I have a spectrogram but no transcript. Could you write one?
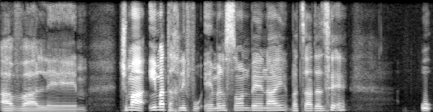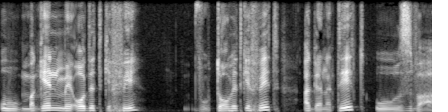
אבל תשמע, אם התחליף הוא אמרסון בעיניי בצד הזה, הוא, הוא מגן מאוד התקפי, והוא טוב התקפית, הגנתית הוא זוועה.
